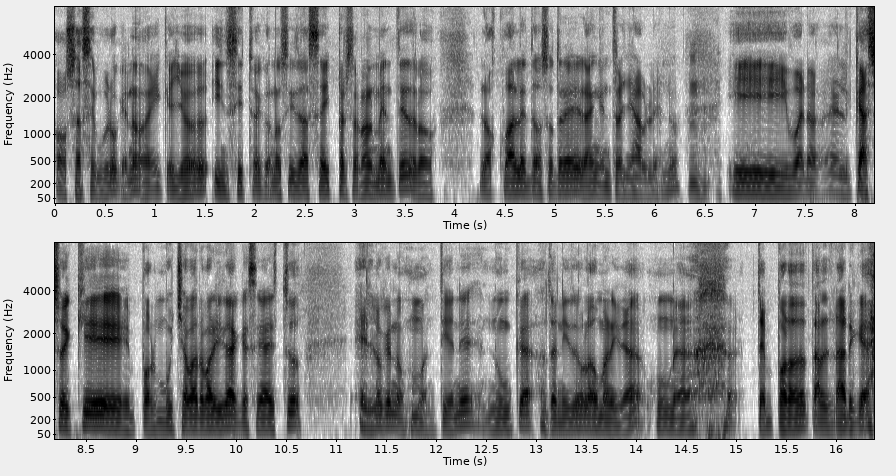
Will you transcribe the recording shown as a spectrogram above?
os aseguro que no, ¿eh? que yo, insisto, he conocido a seis personalmente, de los, los cuales dos o tres eran entrañables. ¿no? Y bueno, el caso es que por mucha barbaridad que sea esto, es lo que nos mantiene. Nunca ha tenido la humanidad una temporada tan larga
